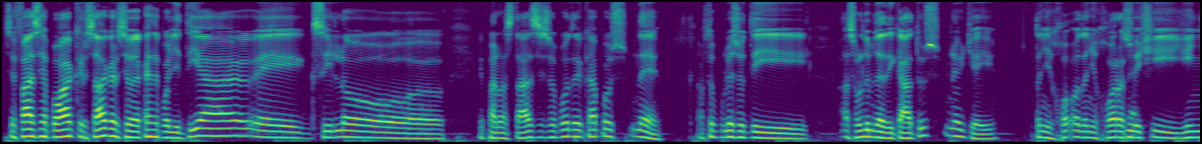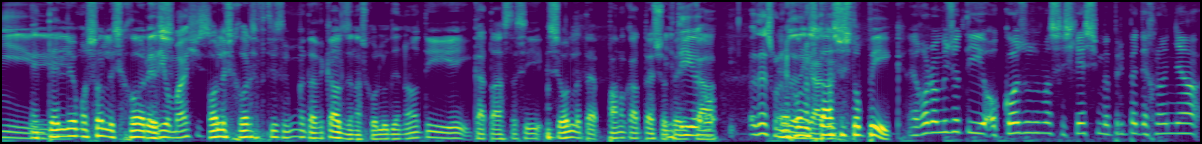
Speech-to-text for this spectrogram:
Σε φάση από άκρη σε άκρη, σε κάθε πολιτεία, ε, ξύλο, επαναστάσεις, οπότε κάπως, ναι, αυτό που λες ότι ασχολούνται με τα δικά τους, είναι οκ. Όταν, η, χω- όταν η χώρα σου Ναι. έχει γίνει Εν τέλει όμως όλες οι χώρε. πεδίο μάχης, Όλες οι χώρες αυτή τη στιγμή με τα δικά τους δεν ασχολούνται. Ενώ ότι η κατάσταση σε όλα τα πάνω κάτω τα γιατί εσωτερικά ο- δεν ασχολούνται με τα έχουν δικά φτάσει τους. στο peak. Εγώ νομίζω ότι ο κόσμος μας σε σχέση με πριν πέντε χρόνια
